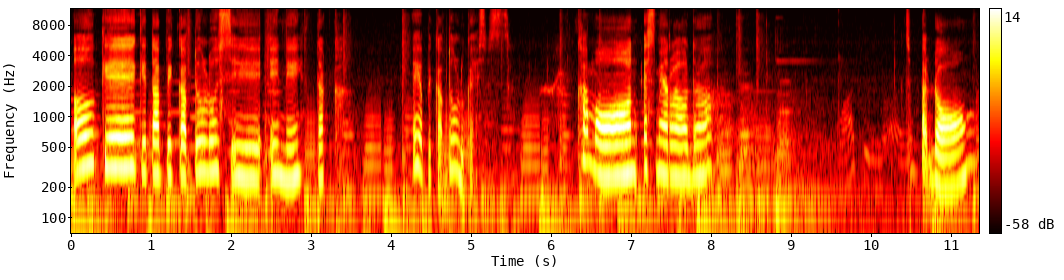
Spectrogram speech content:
Oke, kita pick up dulu si ini, duck. Ayo pick up dulu guys. Come on, Esmeralda. Cepat dong.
